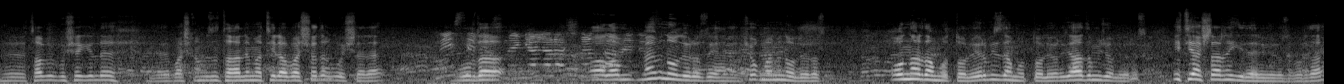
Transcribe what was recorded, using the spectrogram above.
Ee, tabii bu şekilde e, başkanımızın talimatıyla başladık bu işlere. Ne Burada- ediyorsun? memnun oluyoruz yani. Çok memnun oluyoruz. Onlar da mutlu oluyor, biz de mutlu oluyoruz, yardımcı oluyoruz. İhtiyaçlarını gideriyoruz burada.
